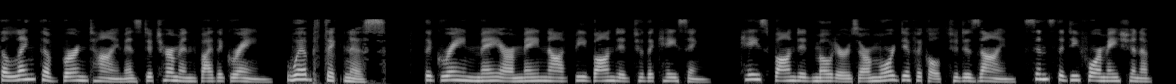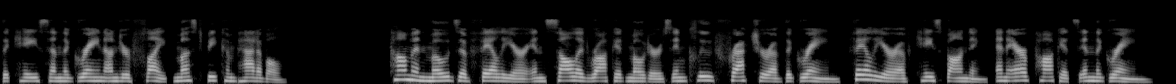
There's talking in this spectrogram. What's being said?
The length of burn time is determined by the grain web thickness. The grain may or may not be bonded to the casing. Case-bonded motors are more difficult to design, since the deformation of the case and the grain under flight must be compatible. Common modes of failure in solid rocket motors include fracture of the grain, failure of case bonding, and air pockets in the grain.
